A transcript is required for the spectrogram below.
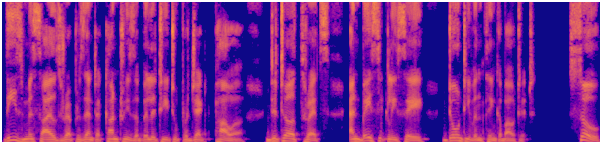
These missiles represent a country's ability to project power, deter threats, and basically say, don't even think about it. So,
